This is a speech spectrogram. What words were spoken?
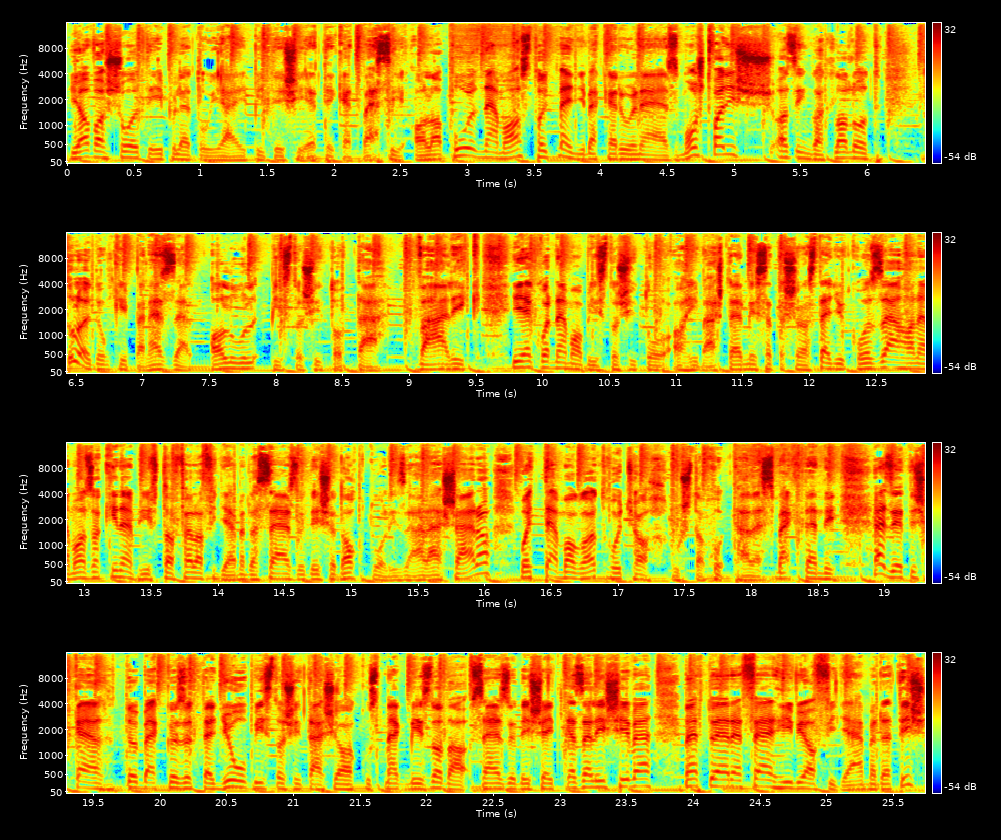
javasolt épület újjáépítési értéket veszi alapul, nem azt, hogy mennyibe kerülne ez most, vagyis az ingatlanod tulajdonképpen ezzel alul biztosítottá válik. Ilyenkor nem a biztosító a hibás természetesen, azt tegyük hozzá, hanem az, aki nem hívta fel a figyelmed a szerződésed aktualizálására, vagy te magad, hogyha lusta voltál ezt megtenni. Ezért is kell többek között egy jó biztosítási alkuszt megbíznod a szerződéseid kezelésével, mert ő erre felhívja a figyelmedet is,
